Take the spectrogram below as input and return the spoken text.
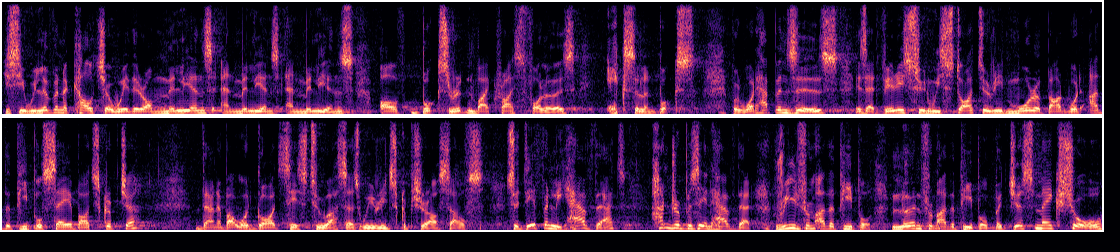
You see, we live in a culture where there are millions and millions and millions of books written by Christ followers, excellent books. But what happens is, is that very soon we start to read more about what other people say about Scripture than about what God says to us as we read scripture ourselves. So definitely have that, 100% have that. Read from other people, learn from other people, but just make sure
